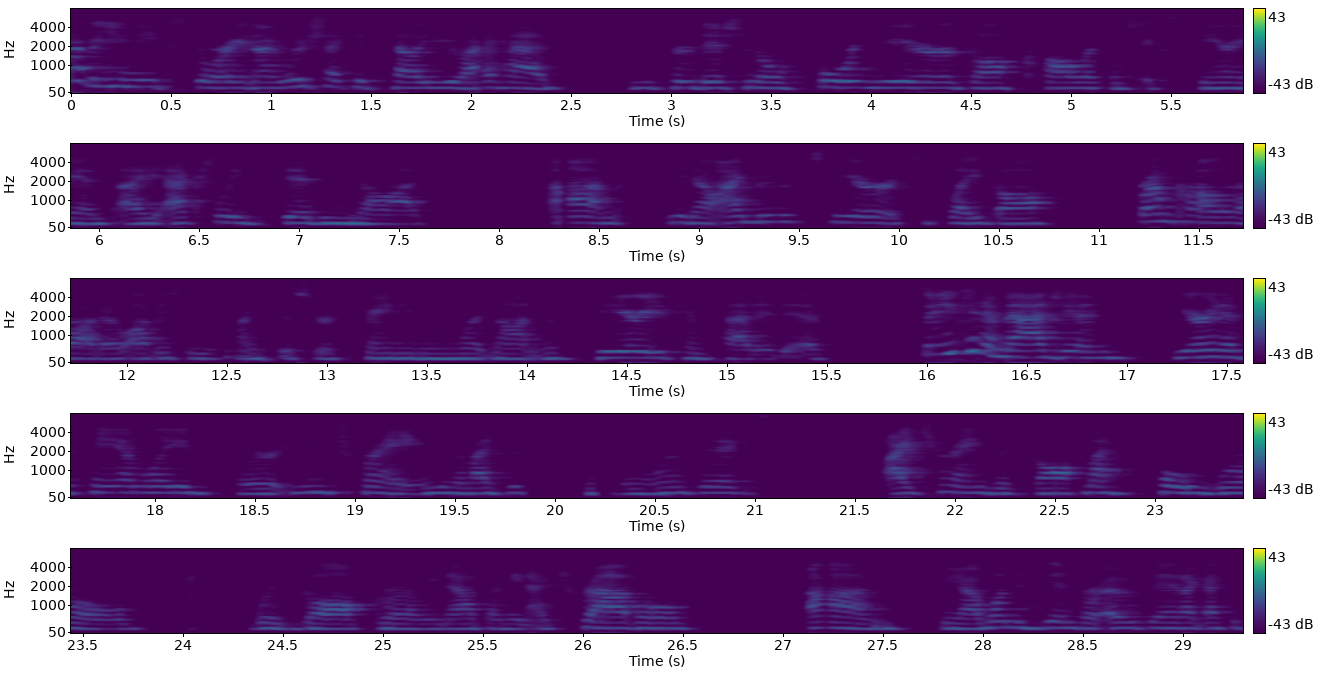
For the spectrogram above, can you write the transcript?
have a unique story, and I wish I could tell you I had the traditional four-year golf college experience. I actually did not. Um, you know, I moved here to play golf from Colorado, obviously with my sister's training and whatnot, it was very competitive. So you can imagine you're in a family where you train. You know, my sister the Olympics. I trained with golf. My whole world was golf growing up. I mean, I traveled. Um, you know, I won the Denver Open. I got to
